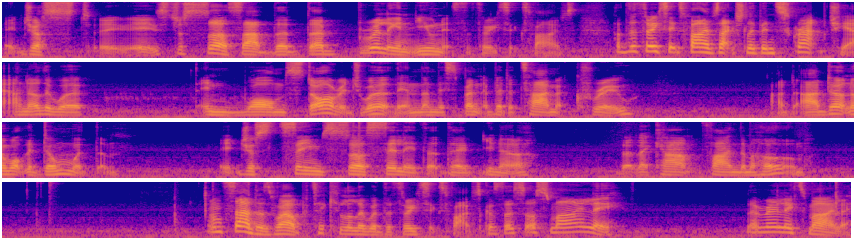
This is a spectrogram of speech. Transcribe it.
It just, it's just so sad. They're, they're brilliant units, the 365s. Have the 365s actually been scrapped yet? I know they were in warm storage, weren't they? And then they spent a bit of time at Crewe. I, I don't know what they've done with them. It just seems so silly that they, you know, that they can't find them a home. And sad as well, particularly with the 365s, because they're so smiley. They're really smiley.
